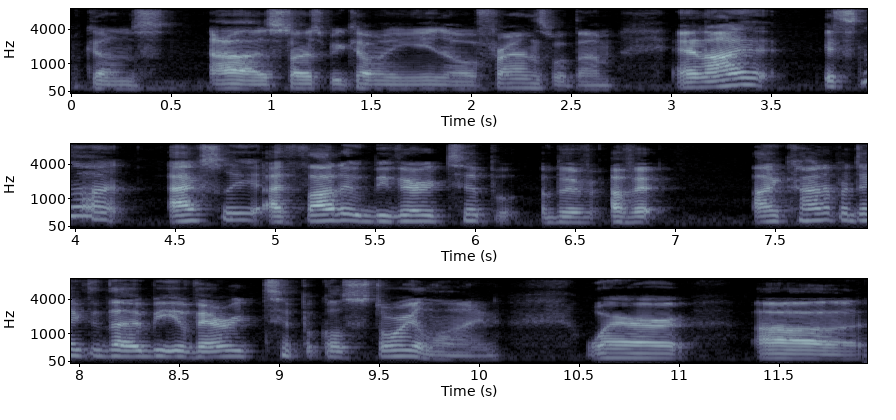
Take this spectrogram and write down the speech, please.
becomes uh, starts becoming you know friends with them. And I, it's not actually. I thought it would be very tip of it. I kind of predicted that it would be a very typical storyline, where uh,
